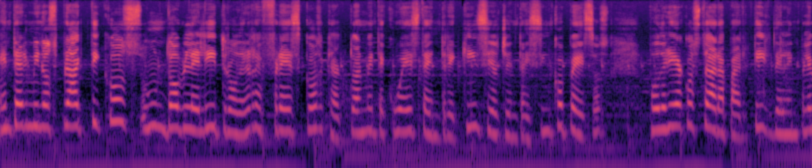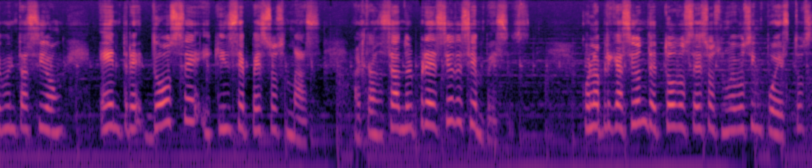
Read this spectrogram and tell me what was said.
En términos prácticos, un doble litro de refrescos que actualmente cuesta entre 15 y 85 pesos podría costar a partir de la implementación entre 12 y 15 pesos más, alcanzando el precio de 100 pesos. Con la aplicación de todos esos nuevos impuestos,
